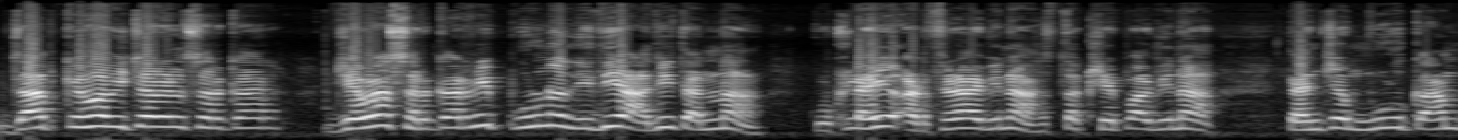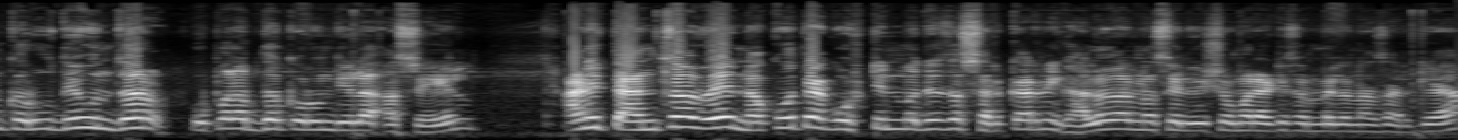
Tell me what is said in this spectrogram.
जाब केव्हा विचारेल सरकार? जेव्हा सरकारने पूर्ण निधी आधी त्यांना कुठल्याही अडथळ्याविना हस्तक्षेपाविना त्यांचे मूळ काम करू देऊन जर उपलब्ध करून दिला असेल आणि त्यांचा वेळ नको त्या गोष्टींमध्ये जर सरकारने घालवला नसेल विश्व मराठी संमेलनासारख्या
